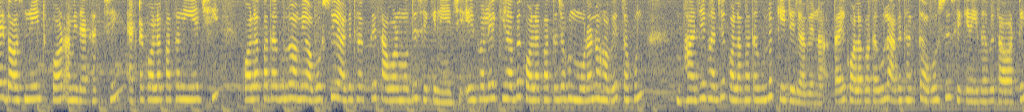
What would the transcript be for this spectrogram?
প্রায় দশ মিনিট পর আমি দেখাচ্ছি। একটা কলা পাতা নিয়েছি। কলা পাতাগুলো আমি অবশ্যই আগে থাকতে তাওয়ার মধ্যে সেকে নিয়েছি। এর ফলে কী হবে? কলা পাতা যখন মোড়ানো হবে, তখন ভাজে ভাজে কলা পাতাগুলো কেটে যাবে না। তাই কলা পাতাগুলো আগে থাকতে অবশ্যই সেকে নিতে হবে তাওয়াতে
